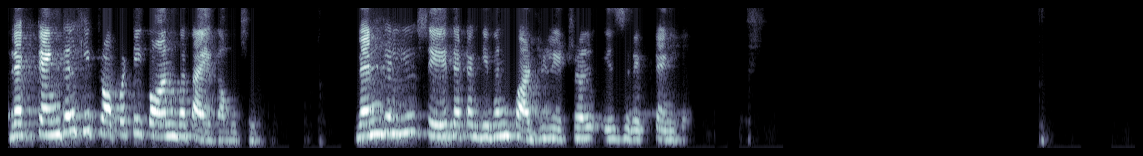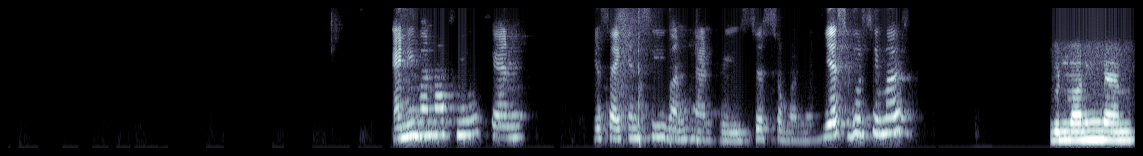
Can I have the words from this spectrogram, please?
rectangle की प्रॉपर्टी कौन बताएगा मुझे when will you say that a given quadrilateral is rectangle Any one of you can, yes, I can see one hand raised. Just a moment. Yes, good Simmer. Good morning, ma'am.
